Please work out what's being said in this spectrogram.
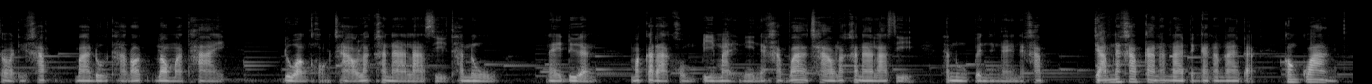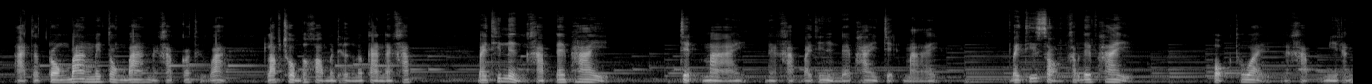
สวัสดีครับ มาดูทารอตเรามาทาย ดวงของชาวลัคนาราศีธนู ในเดือนมกราคมปีใหม่นี้นะครับ ว่าชาวลัคนาราศีธนูเป็นยังไงนะครับย้ำนะครับการทำนายเป็นการทำนายแบบกว้างๆอาจจะตรงบ้างไม่ตรงบ้างนะครับ ก็ถือว่ารับชมเพื่อความบันเทิงแล้วกันนะครับ ใบที่1ครับได้ไพ่7ไม้นะครับ ใบที่ 1 ได้ไพ่7ไม้ ใบที่ 2 ครับได้ไพ่6ถ้วยนะครับ มีทั้ง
